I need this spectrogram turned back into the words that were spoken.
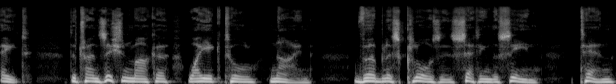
8. The transition marker yiktol, 9. Verbless clauses setting the scene. 10.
